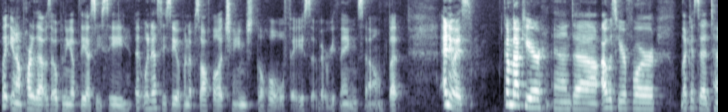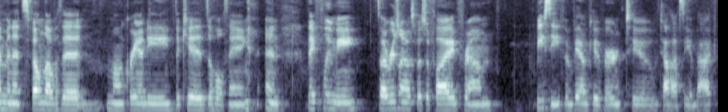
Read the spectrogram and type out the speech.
but you know, part of that was opening up the SEC. When SEC opened up softball, it changed the whole face of everything. So, but anyways, come back here, and uh, I was here for. Like I said, 10 minutes, fell in love with it. Monk, Randy, the kids, the whole thing. And they flew me. So originally I was supposed to fly from BC, from Vancouver to Tallahassee and back.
